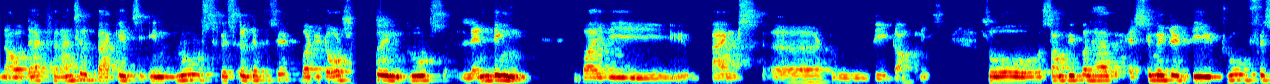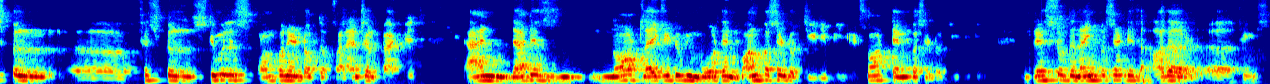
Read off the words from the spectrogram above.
Now, that financial package includes fiscal deficit, but it also includes lending by the banks uh, to the companies. So, some people have estimated the true fiscal uh, fiscal stimulus component of the financial package and that is not likely to be more than 1% of GDP. It's not 10% of GDP. The rest of the 9% is other uh, things.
